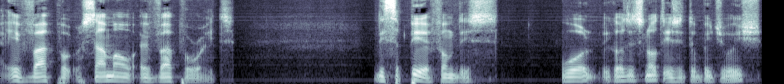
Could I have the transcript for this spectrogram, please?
evapor- somehow evaporate, disappear from this world because it's not easy to be Jewish.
